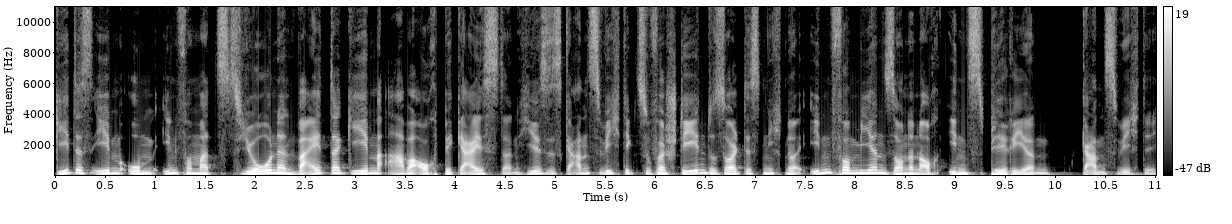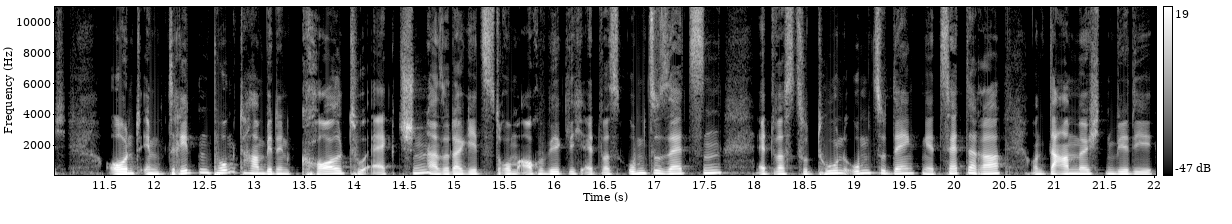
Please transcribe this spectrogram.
geht es eben um Informationen weitergeben, aber auch begeistern. Hier ist es ganz wichtig zu verstehen, du solltest nicht nur informieren, sondern auch inspirieren. Ganz wichtig. Und im dritten Punkt haben wir den Call to Action. Also da geht es darum, auch wirklich etwas umzusetzen, etwas zu tun, umzudenken etc. Und da möchten wir die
